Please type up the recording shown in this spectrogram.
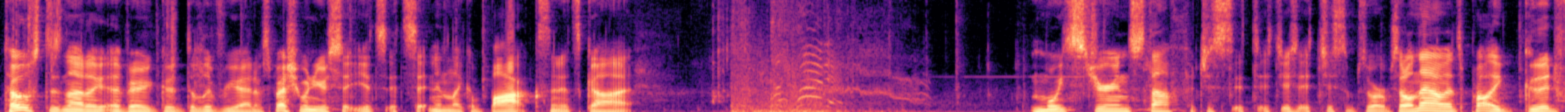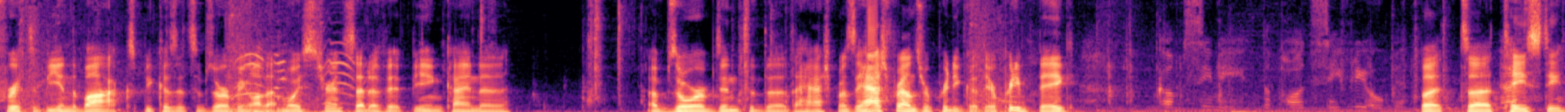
toast is not a, a very good delivery item, especially when you're sit- it's it's sitting in like a box and it's got moisture and stuff. It just it, it just it just absorbs. So now it's probably good for it to be in the box because it's absorbing all that moisture instead of it being kind of absorbed into the the hash browns. The hash browns were pretty good. They were pretty big, Come see me. The pod's safely open. but uh, tasty.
